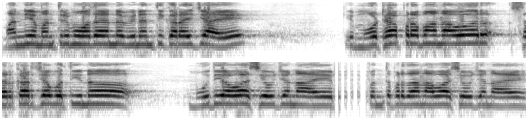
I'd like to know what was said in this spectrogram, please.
माननीय मंत्री महोदयांना विनंती करायची आहे की मोठ्या प्रमाणावर सरकारच्या वतीनं मोदी आवास योजना आहे पंतप्रधान आवास योजना आहे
